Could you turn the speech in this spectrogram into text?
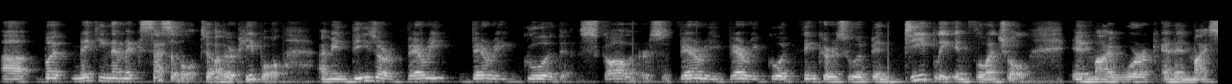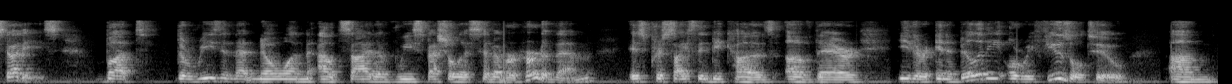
uh, but making them accessible to other people. I mean, these are very, very good scholars, very, very good thinkers who have been deeply influential in my work and in my studies. But the reason that no one outside of we specialists have ever heard of them is precisely because of their either inability or refusal to um,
